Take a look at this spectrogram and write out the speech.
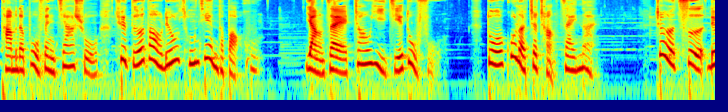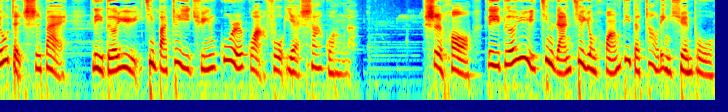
他们的部分家属却得到刘从谏的保护，养在昭义节度府，躲过了这场灾难。这次刘枕失败，李德裕竟把这一群孤儿寡妇也杀光了。事后，李德裕竟然借用皇帝的诏令宣布：“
